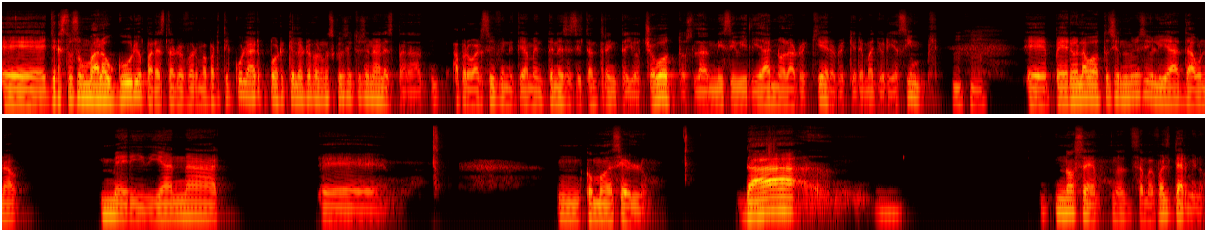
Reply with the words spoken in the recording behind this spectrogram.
Eh, ya esto es un mal augurio para esta reforma particular porque las reformas constitucionales para aprobarse definitivamente necesitan 38 votos. La admisibilidad no la requiere, requiere mayoría simple. Eh, pero la votación de admisibilidad da una meridiana, mm, ¿cómo decirlo? Da no sé, se me fue el término.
